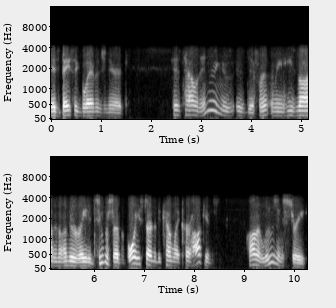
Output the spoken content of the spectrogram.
it's basic, bland, and generic his talent in ring is is different. I mean, he's not an underrated superstar, but boy, he's starting to become like Curt Hawkins on a losing streak.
